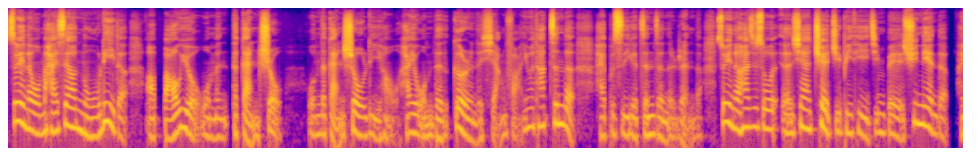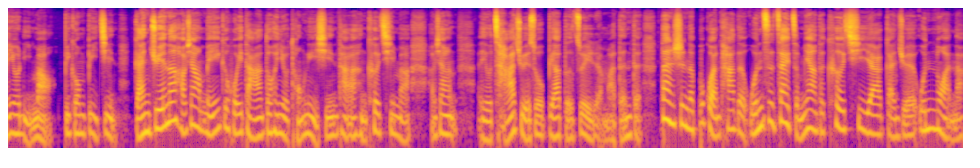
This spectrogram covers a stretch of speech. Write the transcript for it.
所以呢，我们还是要努力的啊，保有我们的感受。我们的感受力哈，还有我们的个人的想法，因为他真的还不是一个真正的人的，所以呢，他是说，呃，现在 Chat GPT 已经被训练的很有礼貌，毕恭毕敬，感觉呢好像每一个回答都很有同理心，他很客气嘛，好像有察觉说不要得罪人嘛等等。但是呢，不管他的文字再怎么样的客气呀，感觉温暖呐，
